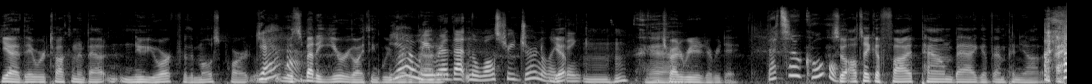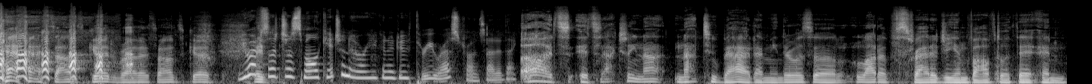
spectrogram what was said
Yeah, they were talking about New York for the most part. Yeah. it was about a year ago. I think we yeah, read about we it. read that in the Wall Street Journal, I Yep. think. hmm yeah. Try to read it every day. That's so cool. So I'll take a five pound bag of empanadas. Sounds good, brother. Sounds good. you have Maybe- such a small kitchen. How are you going to do three restaurants out of that kitchen? Oh, it's it's actually not not too bad. I mean, there was a lot of strategy involved with it and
